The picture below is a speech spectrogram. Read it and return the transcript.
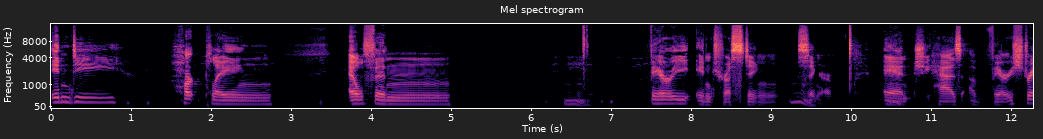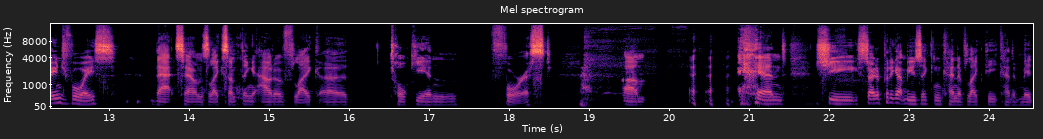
indie, harp playing, elfin Mm. very interesting Mm. singer. And she has a very strange voice that sounds like something out of like a Tolkien forest. Um, and she started putting out music in kind of like the kind of mid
